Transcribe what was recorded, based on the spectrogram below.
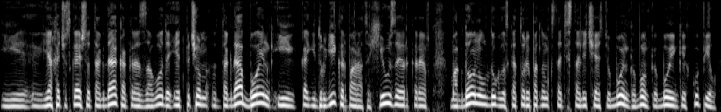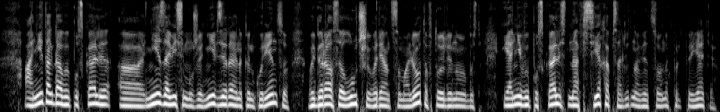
И э, я хочу сказать, что тогда как раз заводы, и это причем тогда Боинг и, и другие корпорации, Hughes Aircraft, Макдоналд Дуглас, которые потом, кстати, стали частью Боинга, Боинг, Боинг их купил, они тогда выпускали, э, независимо уже, невзирая на конкуренцию, выбирался лучший вариант самолета в той или иной области, и они выпускались на всех абсолютно авиационных предприятиях.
